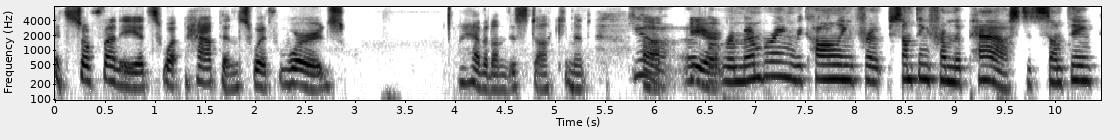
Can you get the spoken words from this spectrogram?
it's so funny it's what happens with words. I have it on this document yeah uh, here. remembering recalling from something from the past it's something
